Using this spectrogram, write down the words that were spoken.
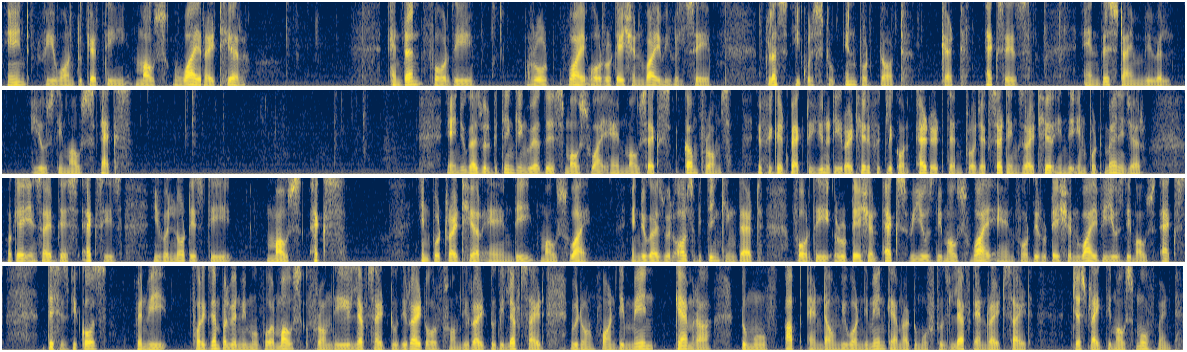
and we want to get the mouse y right here and then for the rot y or rotation y we will say plus equals to input dot get axis and this time we will use the mouse x. And you guys will be thinking where this mouse y and mouse x come from. If we get back to unity right here if we click on edit then project settings right here in the input manager okay inside this axis you will notice the mouse X input right here and the mouse Y. And you guys will also be thinking that for the rotation X we use the mouse Y and for the rotation Y we use the mouse X. This is because when we for example when we move our mouse from the left side to the right or from the right to the left side we don't want the main camera to move up and down. We want the main camera to move to the left and right side just like the mouse movement.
